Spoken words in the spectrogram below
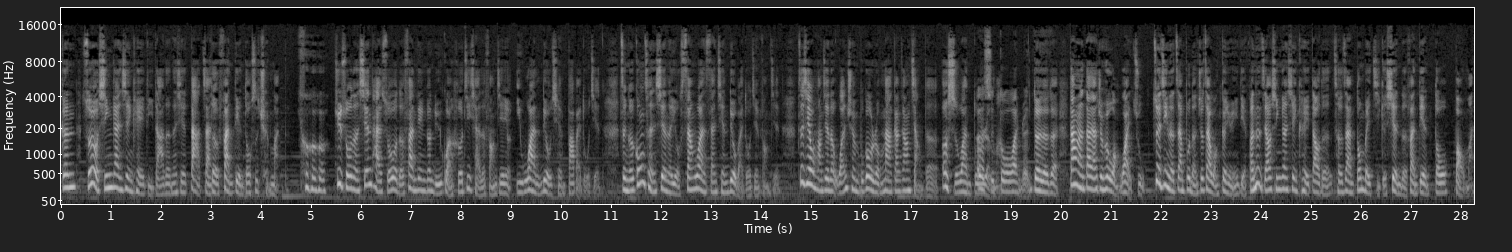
跟所有新干线可以抵达的那些大站的饭店都是全满的。据说呢，仙台所有的饭店跟旅馆合计起来的房间有一万六千八百多间，整个宫城县呢有三万三千六百多间房间，这些房间呢完全不够容纳刚刚讲的二十万多人，二十多万人。对对对，当然大家就会往外住，最近的站不能就再往更远一点，反正只要新干线可以到的车站，东北几个县的饭店都爆满。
